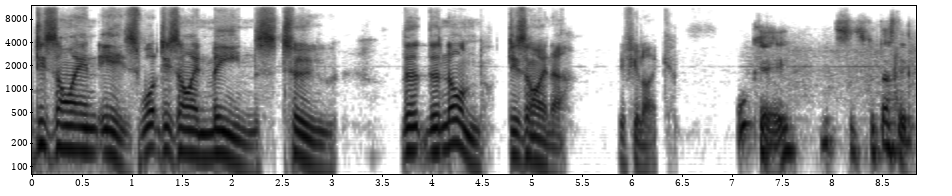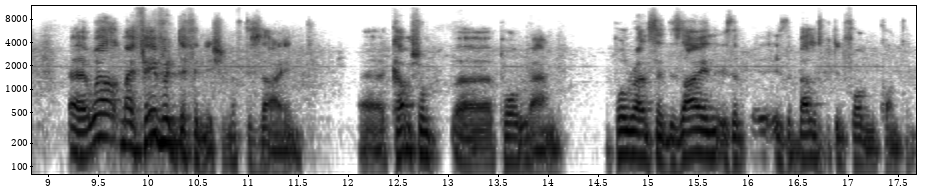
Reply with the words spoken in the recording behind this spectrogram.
design is, what design means to the, the non-designer, if you like. Okay, it's, it's fantastic. Uh, well, my favorite definition of design uh, comes from uh, Paul Rand. Paul Rand said design is the, is the balance between form and content.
